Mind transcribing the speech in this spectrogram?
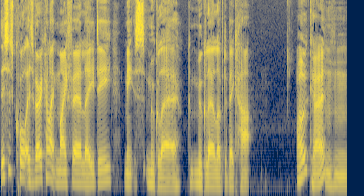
this is cool. It's very kind of like My Fair Lady meets Mugler. Mugler loved a big hat. Okay. Mm-hmm.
